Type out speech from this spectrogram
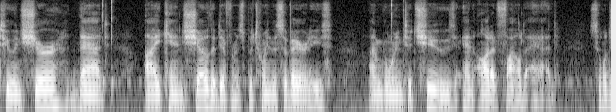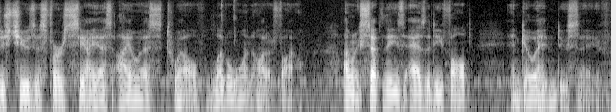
to ensure that I can show the difference between the severities, I'm going to choose an audit file to add. So we'll just choose this first CIS IOS 12 level 1 audit file. I'm going to accept these as the default and go ahead and do save.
